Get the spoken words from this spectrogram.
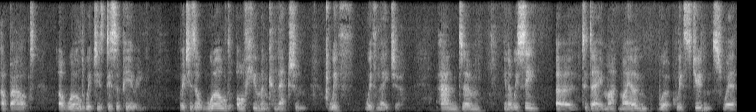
about a world which is disappearing, which is a world of human connection with with nature, and um, you know, we see uh, today my, my own work with students where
